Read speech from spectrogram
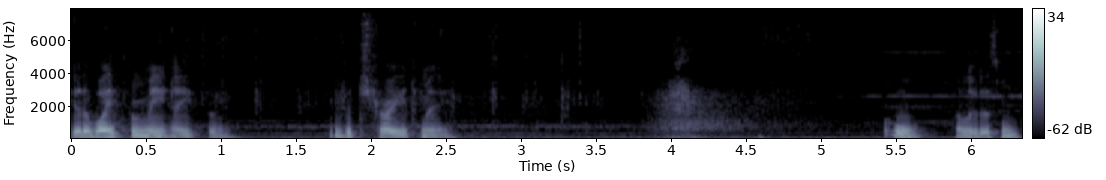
get away from me, Haytham. You betrayed me. Oh, hello, Desmond.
